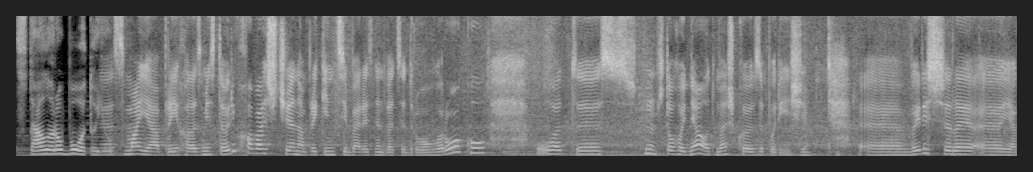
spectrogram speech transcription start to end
стало роботою. Сама я приїхала з міста Оріхова ще наприкінці березня 22-го року. От е, ну, з того дня от мешкаю в Запоріжжі. Е, Вирішили, е, як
